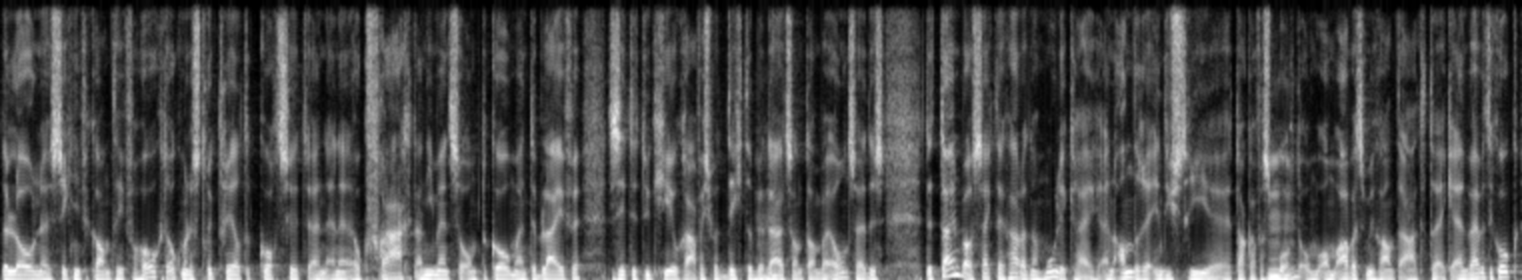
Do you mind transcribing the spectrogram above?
de lonen significant heeft verhoogd. Ook met een structureel tekort zit en, en ook vraagt aan die mensen om te komen en te blijven. Ze zitten natuurlijk geografisch wat dichter bij hm. Duitsland dan bij ons. Hè. Dus de tuinbouwsector gaat het nog moeilijk krijgen. En andere industrie takken van sport hm. om, om arbeidsmigranten migranten aan te trekken. En we hebben natuurlijk ook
